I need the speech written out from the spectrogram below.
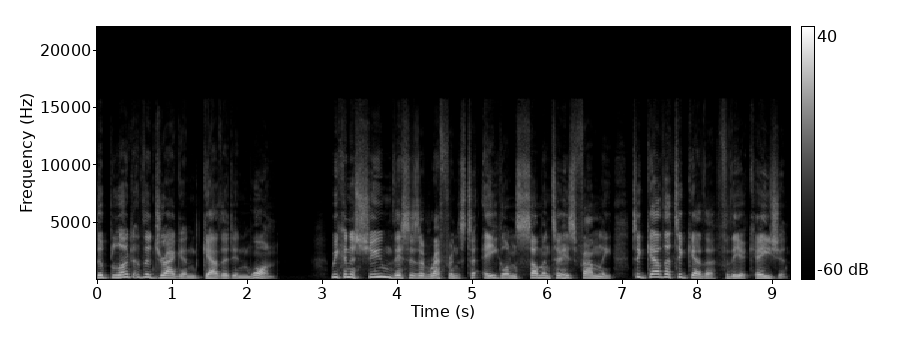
the blood of the dragon gathered in one. We can assume this is a reference to Aegon's summon to his family to gather together for the occasion.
